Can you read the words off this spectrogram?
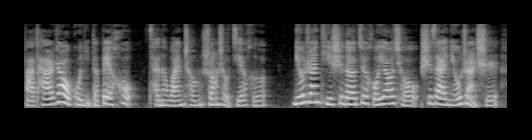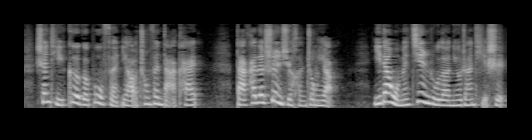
把它绕过你的背后，才能完成双手结合。扭转体式的最后要求是在扭转时，身体各个部分要充分打开，打开的顺序很重要。一旦我们进入了扭转体式，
